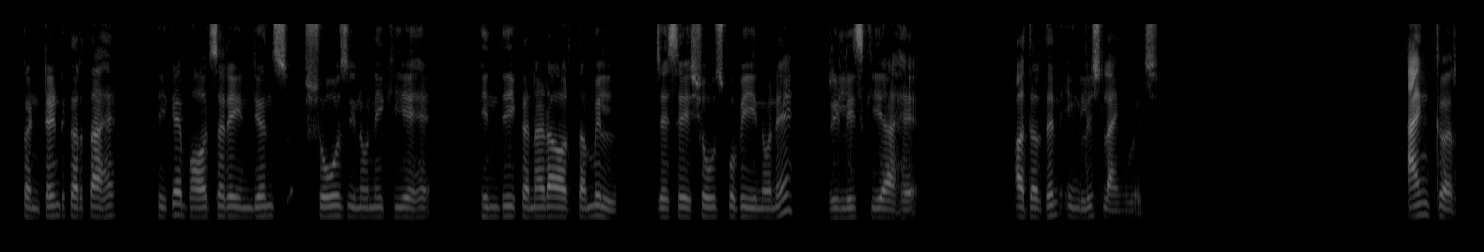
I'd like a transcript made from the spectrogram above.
कंटेंट करता है। ठीक है? बहुत सारे इंडियंस शोज़ इन्होंने किए हैं। हिंदी, कन्नड़ा और तमिल जैसे शोज़ को भी इन्होंने रिलीज़ किया है other than English language Anchor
